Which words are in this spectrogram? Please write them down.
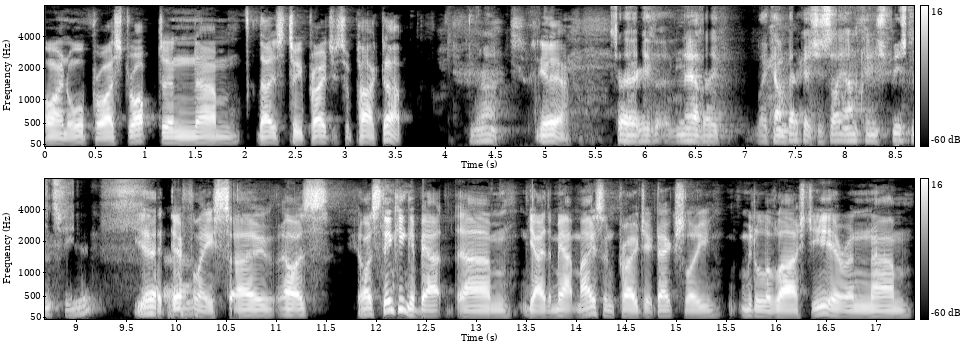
iron ore price dropped and um, those two projects were parked up. Right. Yeah. So now they they come back, as you say, unfinished business for you. Yeah, um, definitely. So I was I was thinking about um, you know the Mount Mason project actually middle of last year, and um,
